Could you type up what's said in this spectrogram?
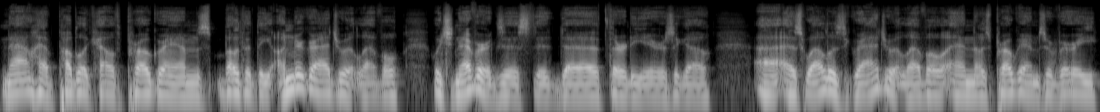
now have public health programs both at the undergraduate level, which never existed uh, 30 years ago, uh, as well as the graduate level, and those programs are very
